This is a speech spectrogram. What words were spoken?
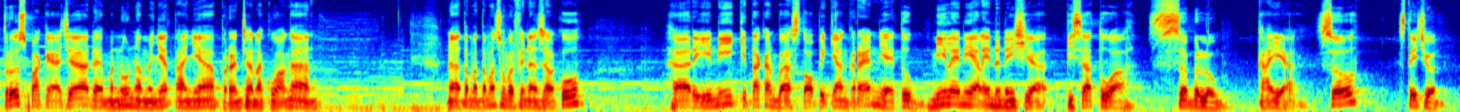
terus pakai aja ada menu namanya Tanya Perencana Keuangan. Nah, teman-teman Sobat Finansialku, hari ini kita akan bahas topik yang keren yaitu milenial Indonesia bisa tua sebelum kaya. So, stay tune.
